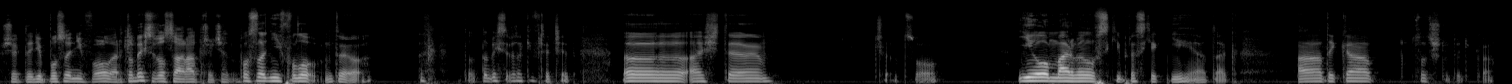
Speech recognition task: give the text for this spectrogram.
Však teď je poslední follower, to bych si to sám rád přečetl. Poslední follow, to jo. To, to bych si to taky přečet. Uh, a ještě, čo, co? Jo, Marvelovský prostě knihy a tak. A teďka, co čtu teďka?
